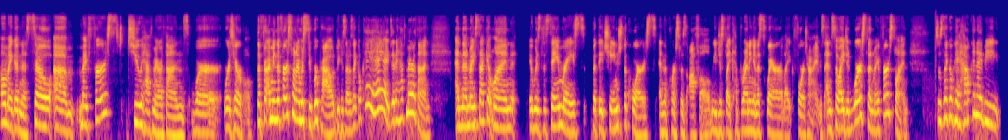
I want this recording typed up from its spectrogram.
Oh my goodness. So um, my first two half marathons were were terrible. The I mean the first one I was super proud because I was like, okay, hey, I did a half marathon. And then my second one, it was the same race, but they changed the course and the course was awful. We just like kept running in a square like four times. And so I did worse than my first one. So it's like, okay, how can I be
